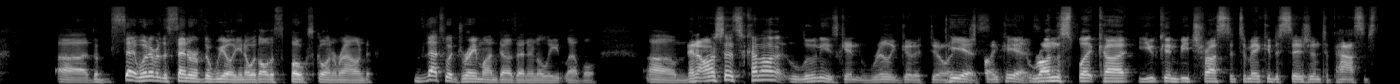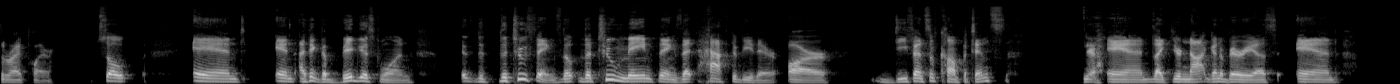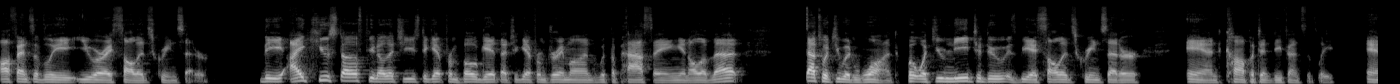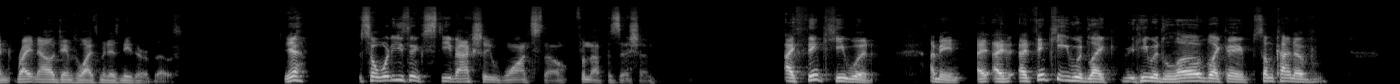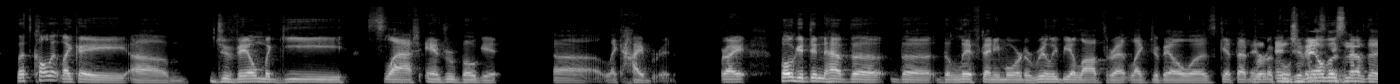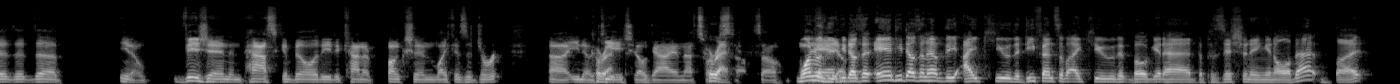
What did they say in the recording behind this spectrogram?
uh the set whatever the center of the wheel you know with all the spokes going around that's what Draymond does at an elite level um, and honestly, it's kind of Looney's getting really good at doing. He is like he is. run the split cut. You can be trusted to make a decision to pass it to the right player. So, and and I think the biggest one, the, the two things, the, the two main things that have to be there are defensive competence. Yeah. And like you're not going to bury us. And offensively, you are a solid screen setter. The IQ stuff, you know, that you used to get from Bogut, that you get from Draymond with the passing and all of that, that's what you would want. But what you need to do is be a solid screen setter and competent defensively. And right now, James Wiseman is neither of those. Yeah. So, what do you think Steve actually wants, though, from that position? I think he would. I mean, I, I, I think he would like he would love like a some kind of let's call it like a um JaVale McGee slash Andrew Bogut uh like hybrid, right? Bogut didn't have the the the lift anymore to really be a lob threat like JaVale was. Get that vertical. And, and JaVale doesn't have the, the the you know vision and passing ability to kind of function like as a uh, you know, Correct. DHL guy and that sort Correct. of stuff. So one of the he other. doesn't, and he doesn't have the IQ, the defensive IQ that Bogut had, the positioning and all of that. But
